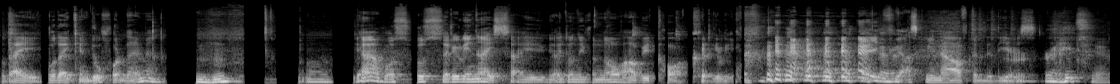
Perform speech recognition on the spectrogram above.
what I what I can do for them, and hmm uh, yeah, was was really nice. I I don't even know how we talk really. if you ask me now after the years, Right. yeah.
